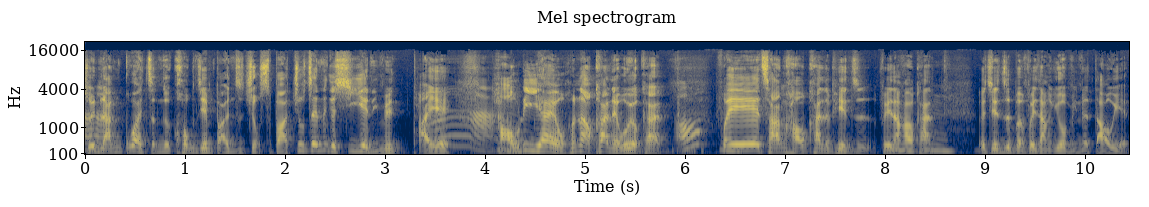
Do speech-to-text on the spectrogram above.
所以难怪整个空间百分之九十八就在那个戏院里面拍耶，好厉害哦，很好看的，我有看。哦，非常好看的片子，非常好看，而且日本非常有名的导演，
